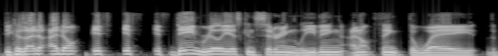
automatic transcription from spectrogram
Because I don't, I don't if if if Dame really is considering leaving, I don't think the way the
